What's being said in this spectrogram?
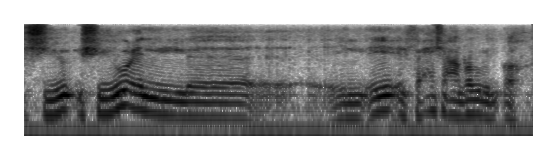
شيوع, شيوع ال- الايه الفاحشة عن رجل آخر.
